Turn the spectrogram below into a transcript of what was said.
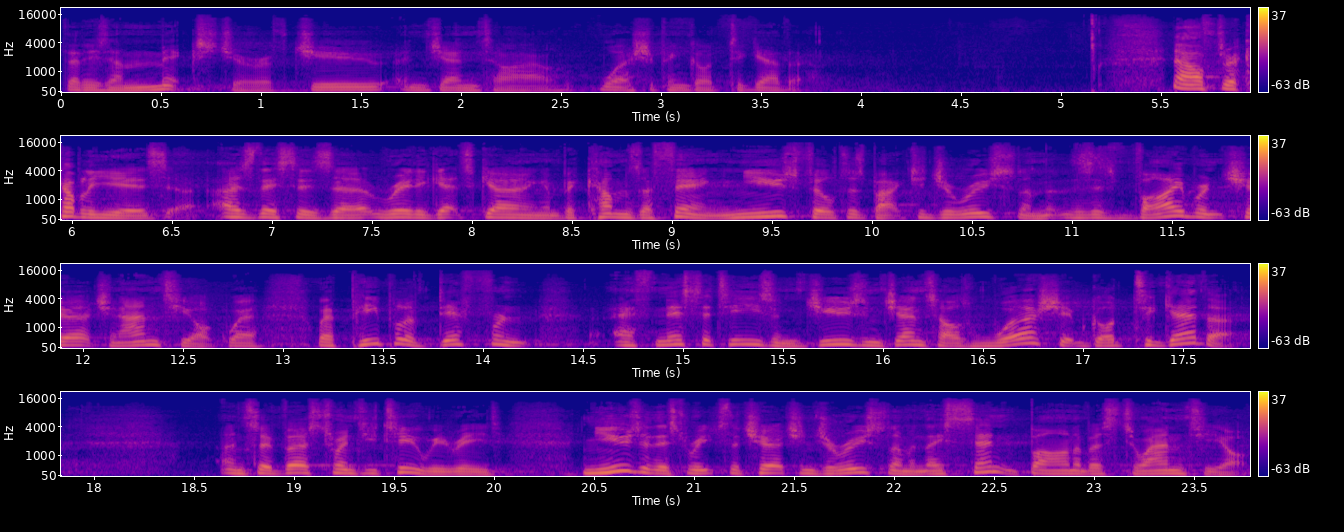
that is a mixture of Jew and Gentile worshipping God together. Now, after a couple of years, as this is, uh, really gets going and becomes a thing, news filters back to Jerusalem that there's this vibrant church in Antioch where, where people of different ethnicities and Jews and Gentiles worship God together. And so, verse 22, we read News of this reached the church in Jerusalem, and they sent Barnabas to Antioch.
